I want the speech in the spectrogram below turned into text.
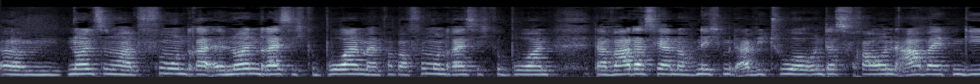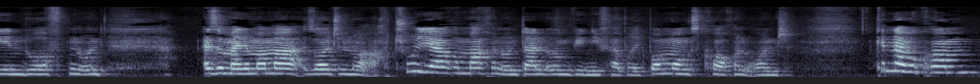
ähm, 1939 geboren, mein Papa 35 geboren. Da war das ja noch nicht mit Abitur und dass Frauen arbeiten gehen durften. Und also meine Mama sollte nur acht Schuljahre machen und dann irgendwie in die Fabrik Bonbons kochen und Kinder bekommen.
